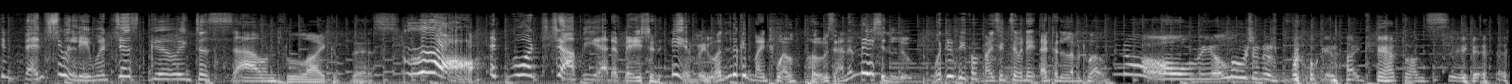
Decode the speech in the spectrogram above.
Eventually, we're just going to sound Like this. Raw and more choppy animation. Hey everyone, look at my 12 pose animation loop. 1, 2, 3, 4, 5, 6, 7, 8, 9, 10, 11, 12. No, the illusion is broken. I can't unsee it.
